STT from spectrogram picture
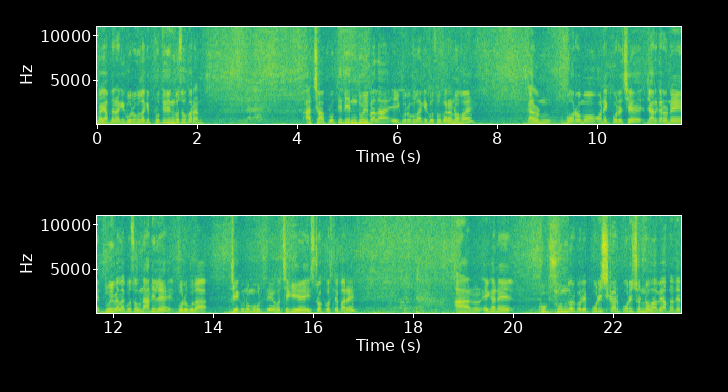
ভাই, আপনারা কি গরুগুলাকে প্রতিদিন গোসল করান? আচ্ছা প্রতিদিন দুই বেলা এই গরুগুলাকে গোসল করানো হয়। কারণ গরমও অনেক পড়েছে, যার কারণে দুই বেলা গোসল না দিলে গরুগুলা যে কোনো মুহূর্তে হচ্ছে গিয়ে স্ট্রক করতে পারে। আর এখানে খুব সুন্দর করে পরিষ্কার পরিচ্ছন্নভাবে আপনাদের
